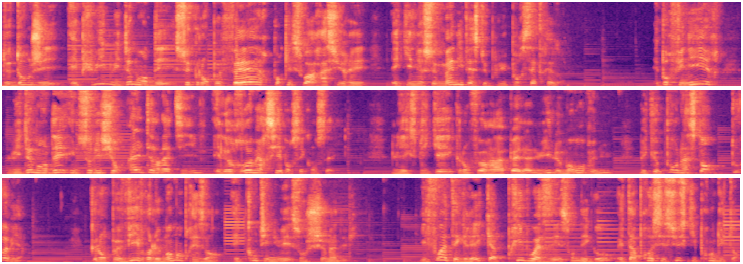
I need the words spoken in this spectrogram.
de danger, et puis lui demander ce que l'on peut faire pour qu'il soit rassuré et qu'il ne se manifeste plus pour cette raison. Et pour finir, lui demander une solution alternative et le remercier pour ses conseils. Lui expliquer que l'on fera appel à lui le moment venu, mais que pour l'instant tout va bien. Que l'on peut vivre le moment présent et continuer son chemin de vie il faut intégrer qu'apprivoiser son ego est un processus qui prend du temps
